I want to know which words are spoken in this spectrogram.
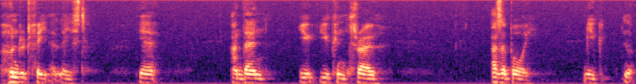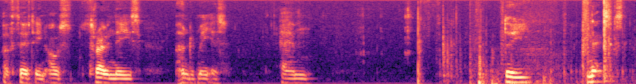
100 feet at least. Yeah. And then you you can throw as a boy you of 13 I was throwing these 100 meters. Um, the next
